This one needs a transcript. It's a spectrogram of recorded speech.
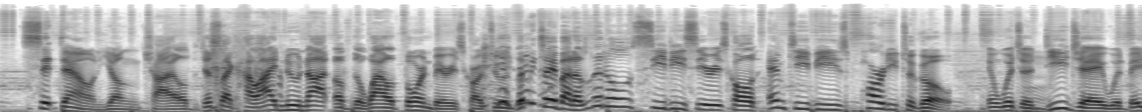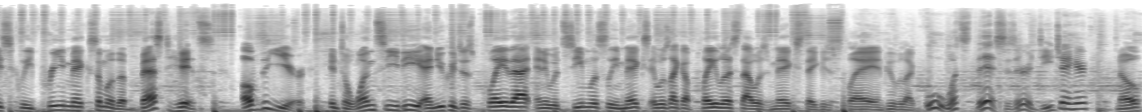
sit down, young child. Just like how I knew not of the Wild Thornberrys cartoon, let me tell you about a little CD series called MTV's Party to Go, in which a hmm. DJ would basically pre-mix some of the best hits of the year into one CD, and you could just play that, and it would seamlessly mix. It was like a playlist that was mixed. They could just play, and people were like, "Ooh, what's this? Is there a DJ here?" No,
